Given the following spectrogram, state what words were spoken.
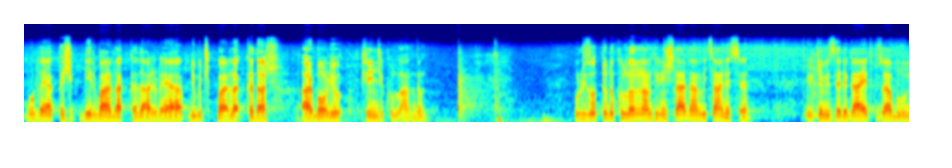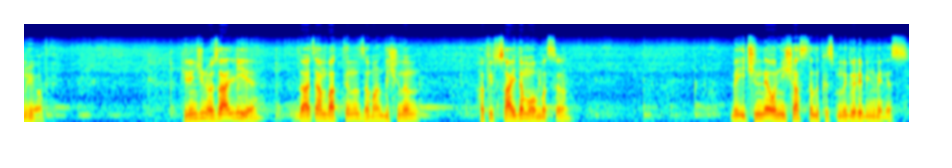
Burada yaklaşık bir bardak kadar veya bir buçuk bardak kadar arborio pirinci kullandım. Bu risottoda kullanılan pirinçlerden bir tanesi. Ülkemizde de gayet güzel bulunuyor. Pirincin özelliği zaten baktığınız zaman dışının hafif saydam olması Ve içinde o nişastalı kısmını görebilmeniz.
